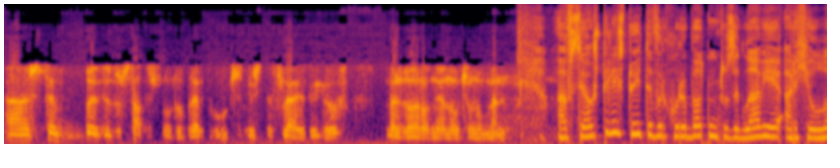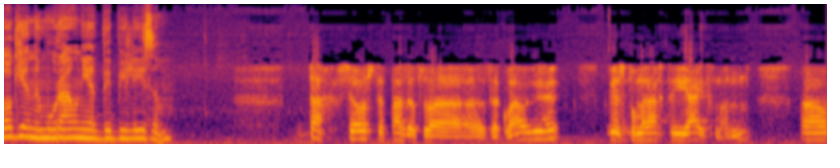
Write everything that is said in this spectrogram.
а, ще бъде достатъчно добре получен и ще влезе и в международния научен обмен. А все още ли стоите върху работното заглавие археология на моралния дебилизъм? Да, все още пазя това заглавие. Вие споменахте и Айхман. А,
